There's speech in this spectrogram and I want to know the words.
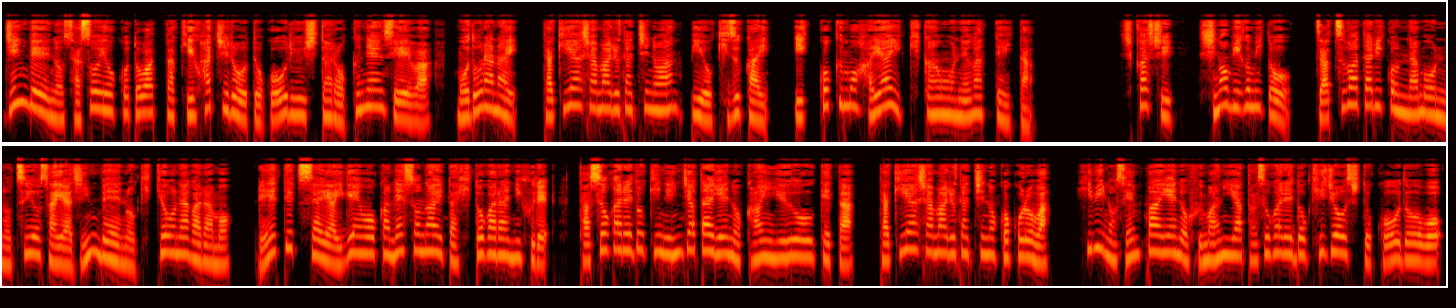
ジンベエの誘いを断った木八郎と合流した6年生は、戻らない滝夜叉丸たちの安否を気遣い、一刻も早い帰還を願っていた。しかし、忍び組と雑渡り婚ナモンの強さやジンベエの帰郷ながらも、冷徹さや威厳を兼ね備えた人柄に触れ、黄昏時忍者隊への勧誘を受けた滝夜叉丸たちの心は、日々の先輩への不満や黄昏時上司と行動を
